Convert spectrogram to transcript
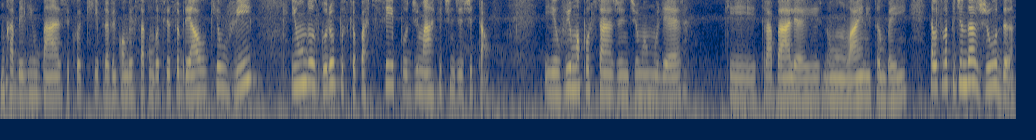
um cabelinho básico aqui para vir conversar com você sobre algo que eu vi em um dos grupos que eu participo de marketing digital. E eu vi uma postagem de uma mulher que trabalha aí no online também. Ela estava pedindo ajuda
